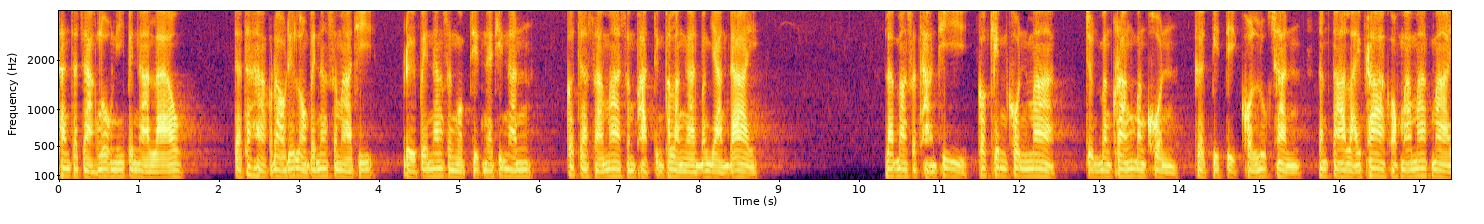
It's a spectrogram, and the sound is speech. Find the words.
ท่านจะจากโลกนี้เป็นนานแล้ว แต่ถ้าหากเราได้ลองไปนั่งสมาธิ หรือไปนั่งสงบจิตในที่นั้น ก็จะสามารถสัมผัสถึงพลังงานบางอย่างได้ และบางสถานที่ก็เข้มข้นมากจนบางครั้งบางคน เกิดปิติขนลุกชัน น้ำตาไหลพรากออกมามากมาย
